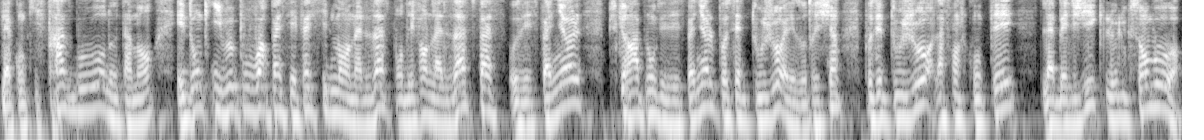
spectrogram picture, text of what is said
Il a conquis Strasbourg notamment et donc il veut pouvoir passer facilement en Alsace pour défendre l'Alsace face aux Espagnols puisque rappelons que les Espagnols possèdent toujours et les Autrichiens possèdent toujours la Franche-Comté, la Belgique, le Luxembourg.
